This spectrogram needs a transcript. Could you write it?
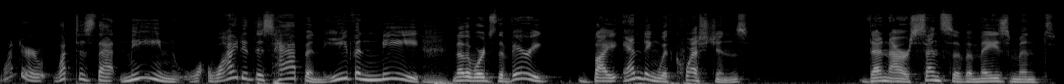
wonder what does that mean why did this happen even me mm. in other words the very by ending with questions, then our sense of amazement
